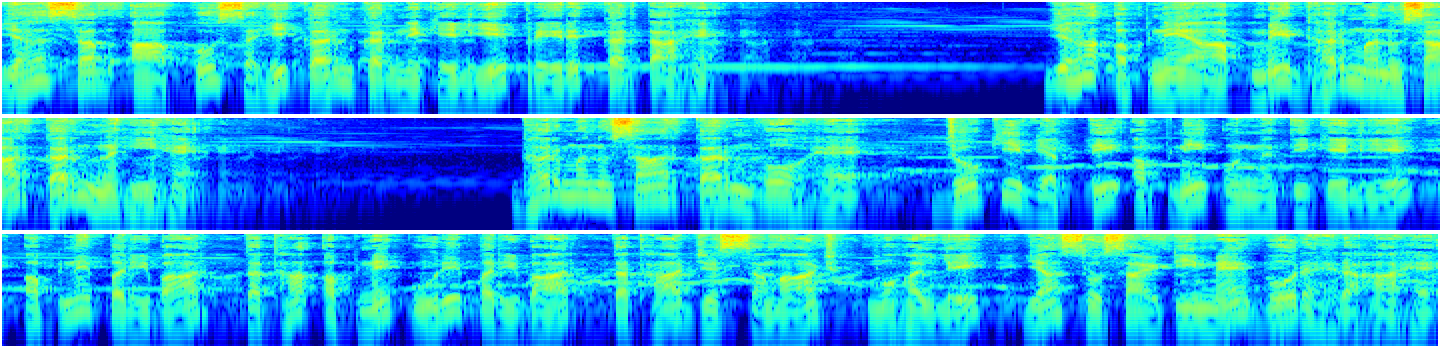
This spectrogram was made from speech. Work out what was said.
यह सब आपको सही कर्म करने के लिए प्रेरित करता है। यह अपने आप में धर्म अनुसार कर्म नहीं है। धर्म अनुसार कर्म वो है जो कि व्यक्ति अपनी उन्नति के लिए अपने परिवार तथा अपने पूरे परिवार तथा जिस समाज, मोहल्ले या सोसाइटी में वो रह रहा है,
